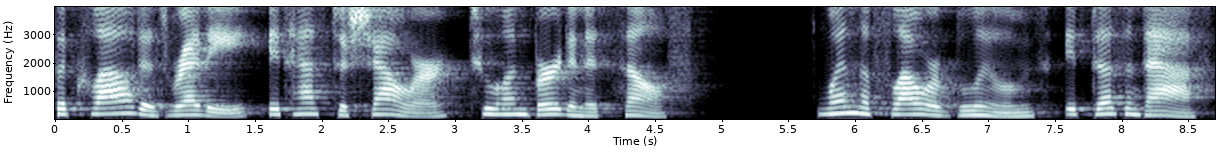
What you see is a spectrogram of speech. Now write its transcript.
The cloud is ready, it has to shower, to unburden itself. When the flower blooms, it doesn't ask,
